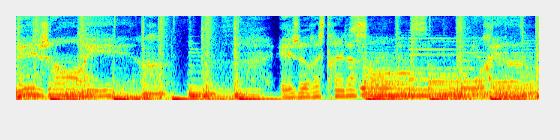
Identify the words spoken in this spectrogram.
les gens rire. Et je resterai là sans rien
